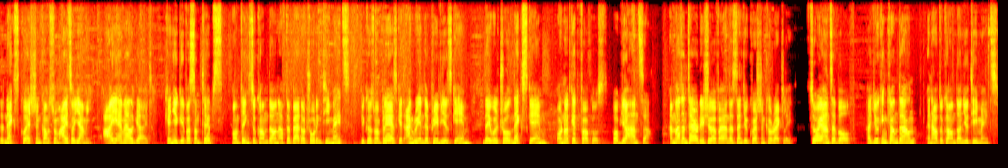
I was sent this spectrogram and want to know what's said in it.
The next question comes from IsoYami. IML guide. Can you give us some tips on things to calm down after bad or trolling teammates? Because when players get angry in their previous game, they will troll next game or not get focused. Hope you answer. I'm not entirely sure if I understand your question correctly. So I answer both. How you can calm down and how to calm down your teammates.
